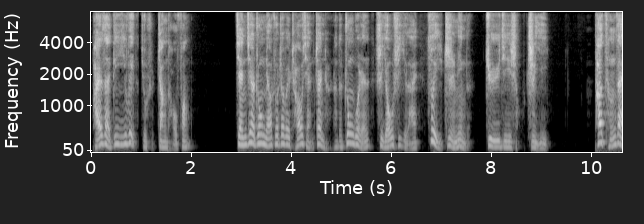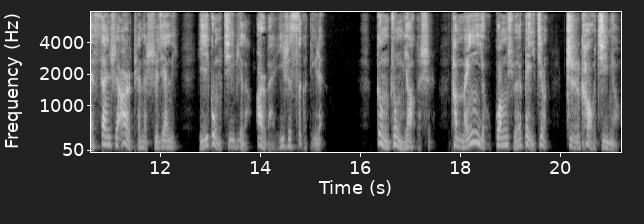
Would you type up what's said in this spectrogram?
排在第一位的就是张桃芳。简介中描述，这位朝鲜战场上的中国人是有史以来最致命的狙击手之一。他曾在三十二天的时间里，一共击毙了二百一十四个敌人。更重要的是，他没有光学倍镜，只靠机瞄。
